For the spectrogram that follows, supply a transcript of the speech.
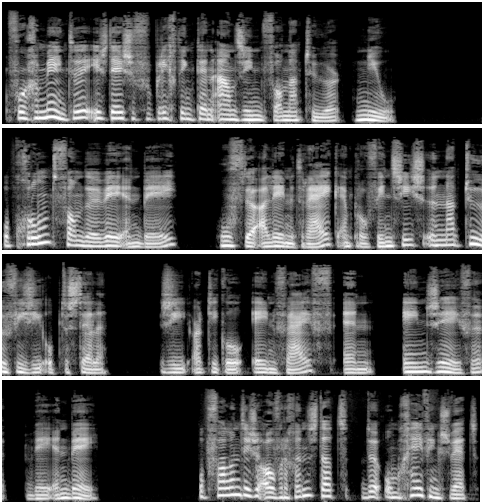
Voor gemeenten is deze verplichting ten aanzien van natuur nieuw. Op grond van de WNB hoefde alleen het Rijk en provincies een natuurvisie op te stellen. Zie artikel 1.5 en 1.7 WNB. Opvallend is overigens dat de omgevingswet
